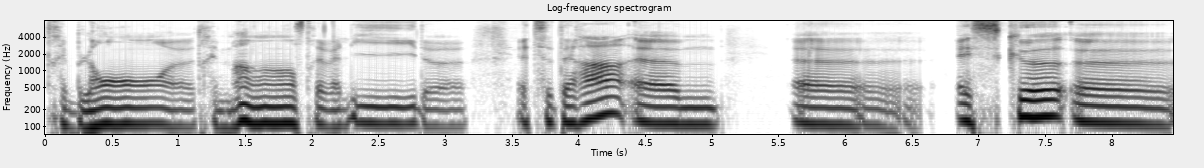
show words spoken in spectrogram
très blanc, euh, très mince, très valide, etc. Est-ce que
